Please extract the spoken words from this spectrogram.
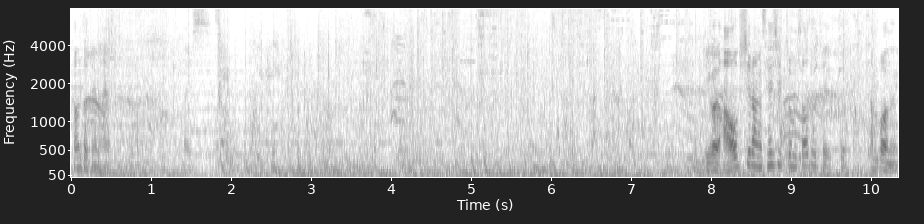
카운터 되나요? nice. 이거 9시랑 3시 좀 써도 될 듯? 한 번은?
